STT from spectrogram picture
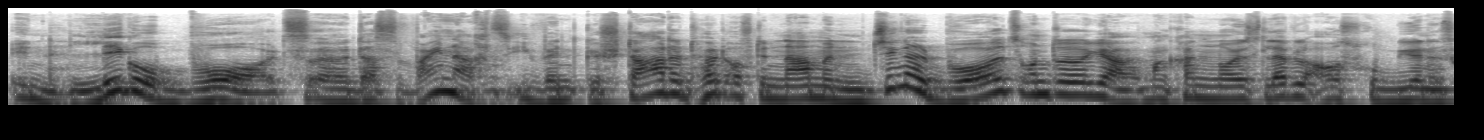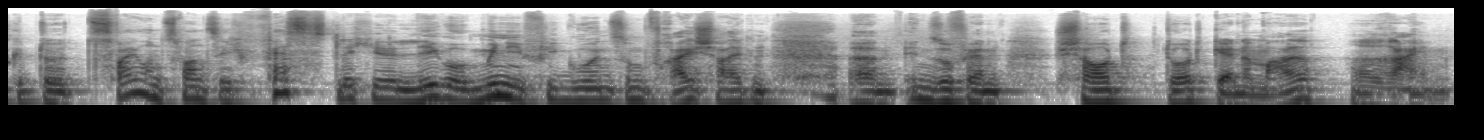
in Lego Balls äh, das Weihnachtsevent gestartet. Hört auf den Namen Jingle Balls und äh, ja, man kann ein neues Level ausprobieren. Es gibt äh, 22 festliche Lego Minifiguren zum Freischalten. Ähm, insofern schaut dort gerne mal rein.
